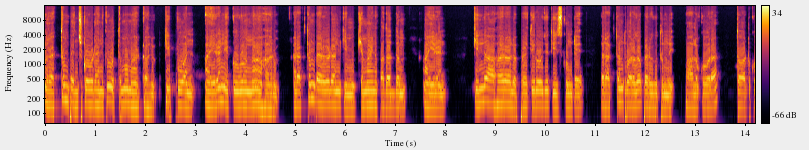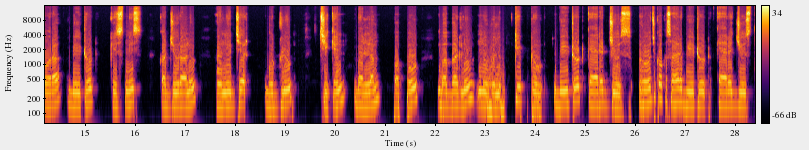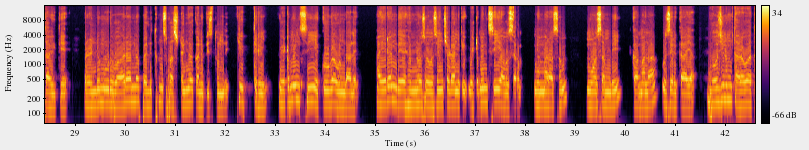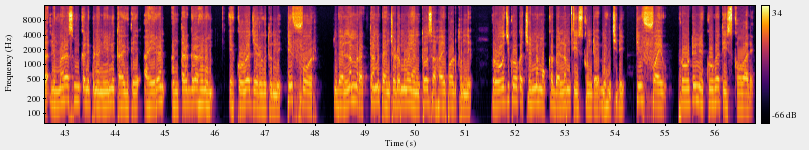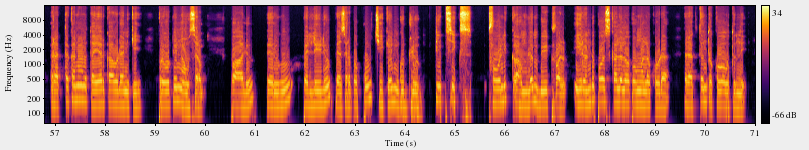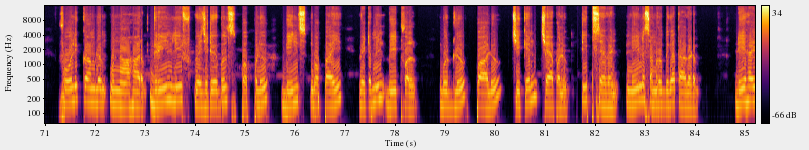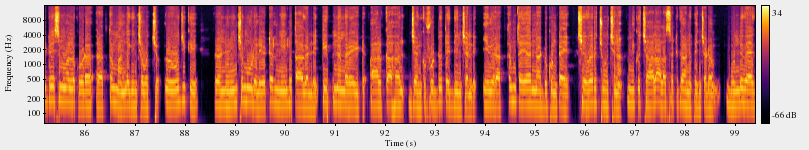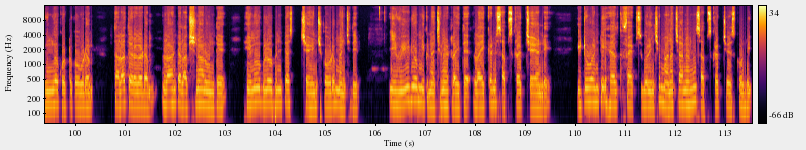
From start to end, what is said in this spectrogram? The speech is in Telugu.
రక్తం పెంచుకోవడానికి ఉత్తమ మార్గాలు. టిప్ వన్ ఐరన్ ఎక్కువగా ఉన్న ఆహారం. రక్తం పెరగడానికి ముఖ్యమైన పదార్థం ఐరన్. కింద ఆహారాలు ప్రతిరోజు తీసుకుంటే రక్తం త్వరగా పెరుగుతుంది. పాలకూర తోటకూర బీట్రూట్ కిస్మిస్ ఖర్జూరాలు అనిర్జర్ గుడ్లు చికెన్ బెల్లం పప్పు బొబ్బర్లు నువ్వులు. Tip two beetroot carrot juice. రోజుకొకసారి beetroot carrot juice తాగితే రెండు మూడు వారాల్లో ఫలితం స్పష్టంగా కనిపిస్తుంది. టిప్ త్రీ విటమిన్ సి ఎక్కువగా ఉండాలి. ఐరన్ దేహంలో శోషించడానికి విటమిన్ సి అవసరం. నిమ్మరసం మోసంబి కమల ఉసిరికాయ. భోజనం తర్వాత నిమ్మరసం కలిపిన నీళ్ళు తాగితే ఐరన్ అంతర్గ్రహణం ఎక్కువగా జరుగుతుంది. టిప్ ఫోర్ బెల్లం రక్తాన్ని పెంచడంలో ఎంతో సహాయపడుతుంది. రోజుకు ఒక చిన్న ముక్క బెల్లం తీసుకుంటే మంచిది. టిప్ ఫైవ్ ప్రోటీన్ ఎక్కువగా తీసుకోవాలి. రక్త కణాలు తయారు కావడానికి ప్రోటీన్ అవసరం. పాలు పెరుగు పెల్లీలు పెసరపప్పు చికెన్ గుడ్లు. టిప్ సిక్స్ ఫోలిక్ ఆమ్లం బీ ట్వెల్వ్ ఈ రెండు పోషకాల లోపం వల్ల కూడా రక్తం తక్కువ అవుతుంది. ఫోలిక్ ఆమ్లం ఉన్న ఆహారం. గ్రీన్ లీఫ్ వెజిటేబుల్స్ పప్పులు బీన్స్ బొప్పాయి విటమిన్ బి ట్వెల్వ్. గుడ్లు పాలు చికెన్ చేపలు. టిప్ సెవెన్ నీళ్ళు సమృద్ధిగా తాగడం. డీహైడ్రేషన్ వల్ల కూడా రక్తం మందగించవచ్చు. రోజుకి రెండు నుంచి మూడు లీటర్ల నీళ్ళు తాగండి. Tip number eight alcohol junk food తగ్గించండి. ఇవి రక్తం తయారుని అడ్డుకుంటాయి చివరి సూచన మీకు చాలా అలసటగా అనిపించడం గుండె వేగంగా కొట్టుకోవడం తల తిరగడం లాంటి లక్షణాలు ఉంటే హిమోగ్లోబిన్ టెస్ట్ చేయించుకోవడం మంచిది. ఈ వీడియో మీకు నచ్చినట్లయితే లైక్ అండ్ సబ్స్క్రైబ్ చేయండి. ఇటువంటి హెల్త్ ఫ్యాక్ట్స్ గురించి మన ఛానల్ను సబ్స్క్రైబ్ చేసుకోండి.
